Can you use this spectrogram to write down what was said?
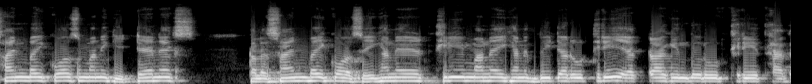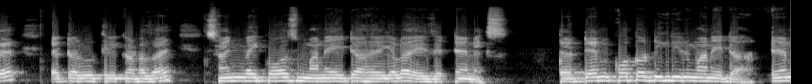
sine by cos মানে কি? টেন এক্স তাহলে সাইন বাই কস এখানে থ্রি মানে এখানে দুইটা রুট থ্রি একটা কিন্তু রুট থ্রি থাকে, একটা রুট থ্রি কাটা যায় সাইন বাই কস মানে এটা হয়ে গেল এই যে টেন এক্স টেন কত ডিগ্রির মান এটা? টেন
